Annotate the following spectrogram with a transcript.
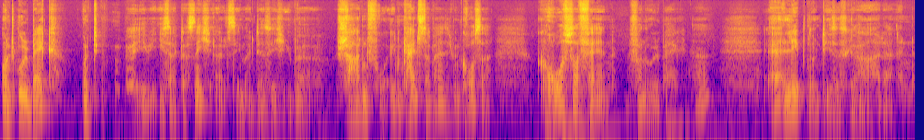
Und Ulbeck, und ich sage das nicht als jemand, der sich über Schaden vor, in keinster Weise, ich bin großer, großer Fan von Ulbeck. Ja? Er erlebt nun dieses gerade. Ein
